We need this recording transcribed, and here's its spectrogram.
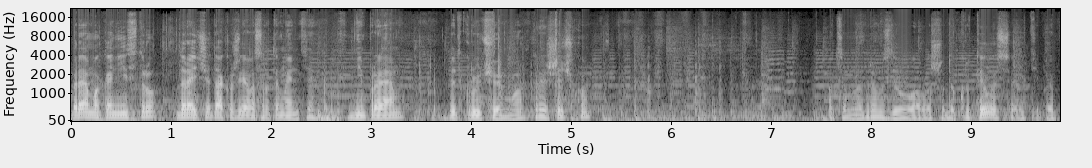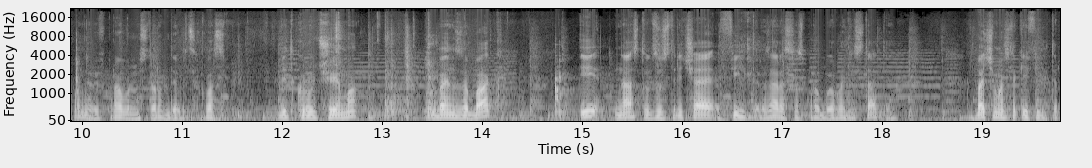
Беремо каністру. До речі, також є в асортименті Дніпрем. Відкручуємо кришечку. Оце мене прям здивувало, що докрутилося, і типу, я поняв, і в правильну сторону дивиться. Клас. Відкручуємо бензобак, і нас тут зустрічає фільтр. Зараз я спробую його дістати. Бачимо ось такий фільтр.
